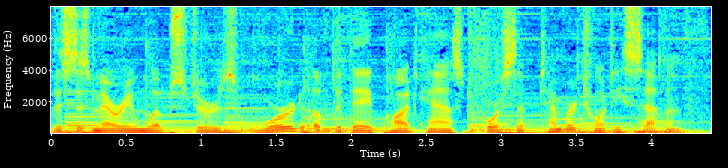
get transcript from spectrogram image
This is Merriam Webster's Word of the Day podcast for September 27th.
